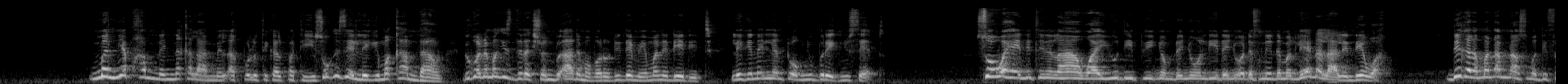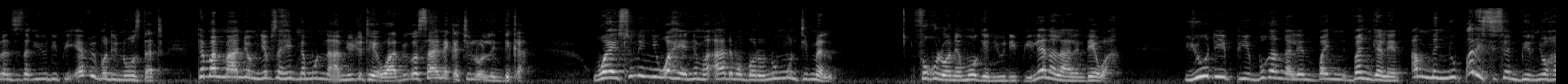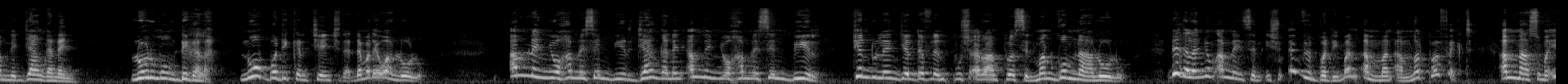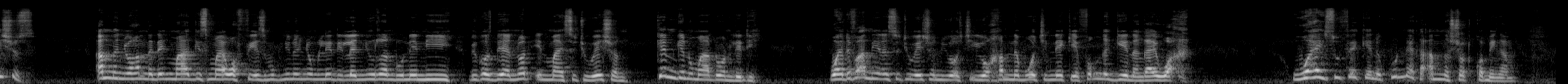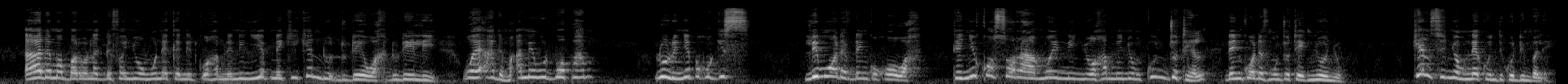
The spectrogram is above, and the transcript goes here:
man ñëpp xam nañ naka laa mel ak political party yi soo gisee léegi ma calm down bi ko dama gis direction bi Adama Barrow di demee ma ne déedéet léegi nañ leen toog ñu break ñu seet soo waxee nit ne la ah, waaye UDP ñoom dañoo lii dañoo def ni dama leena laa leen dee wax dégg la man am naa suma differences ak UDP everybody knows that te man maa ñoom ñëpp sa xëj na mun naa am ñu jotee waat because saa nekk ci loolu lañ dëkka waaye su nit ñi waxee ne ma Adama Barrow nu munti mel fooguloo ne moo gën UDP leena laa leen dee wax UDP bugga nga leen bañ bañ nga leen am na ñu bari si seen biir ñoo xam ne jàng nañ loolu moom dëgg la nobody can change that dama dee wax loolu am nañ ñoo xam ne seen biir jàng nañ am nañ ñoo xam ne seen biir kenn du leen jël def leen push around person man gëm naa loolu dëgg la ñoom am nañ seen issue everybody man am man am not perfect am naa suma issues am na ñoo xam ne dañ maa gis may wax Facebook ñu ne ñoom lady lañ ñu randu ne nii because they are not in my situation kenn gënu maa doon lady waaye dafa am yeneen situation yoo ci yoo xam ne boo ci nekkee foog nga génn ngay wax waaye su fekkee ne ku nekk am na shortcoming am Adama Barrow nag dafa ñëw mu nekk nit koo xam ne nit ñi yëpp ne kii kenn du dee wax du dee lii waaye Adama ameewut boppam loolu ñëpp a ko gis li moo def dañ ko koo wax te ñi ko soraan mooy nit ñoo xam ne ñoom kuñ joteel dañ koo def mu joteeg ñooñu kenn si ñoom nekkuñ di ko dimbale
